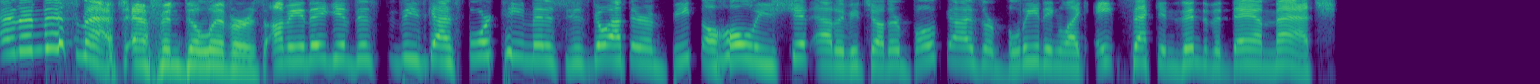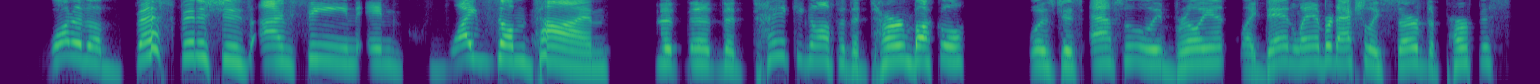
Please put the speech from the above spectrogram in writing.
And then this match effing delivers. I mean, they give this these guys 14 minutes to just go out there and beat the holy shit out of each other. Both guys are bleeding like eight seconds into the damn match. One of the best finishes I've seen in quite some time. The the the taking off of the turnbuckle was just absolutely brilliant. Like Dan Lambert actually served a purpose.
